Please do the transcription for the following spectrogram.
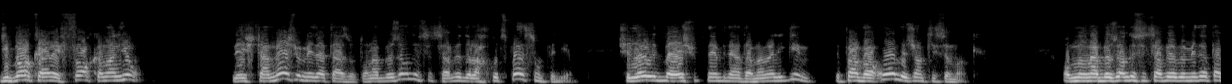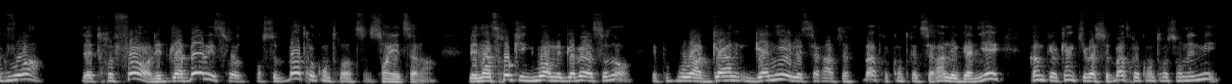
Gibor est fort comme un lion. Les shtamesh on a besoin de se servir de la chutzpah, si on peut dire. Chez de ne pas avoir honte des gens qui se moquent. On a besoin de se servir de Medat d'être fort, les Dgaber pour se battre contre son Yetzara. Les Nasro qui Medgaber Sono, et pour pouvoir gagner le Sera, se battre contre Yetzara, le gagner comme quelqu'un qui va se battre contre son ennemi.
